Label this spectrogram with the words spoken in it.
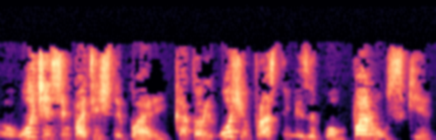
очень симпатичный парень, который очень простым языком, по-русски,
